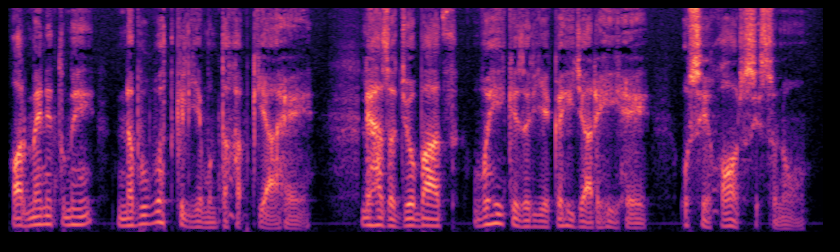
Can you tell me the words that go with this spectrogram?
اور میں نے تمہیں نبوت کے لیے منتخب کیا ہے۔ لہذا جو بات وہی کے ذریعے کہی جا رہی ہے، اسے غور سے سنو۔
